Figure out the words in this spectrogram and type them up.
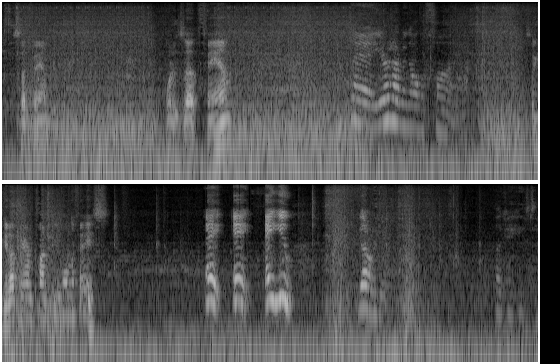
What's up, fam? What is up, fam? Hey, you're having all the fun. So get up here and punch people in the face. Hey, hey, hey, you! Get over here. Okay, he's dead.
